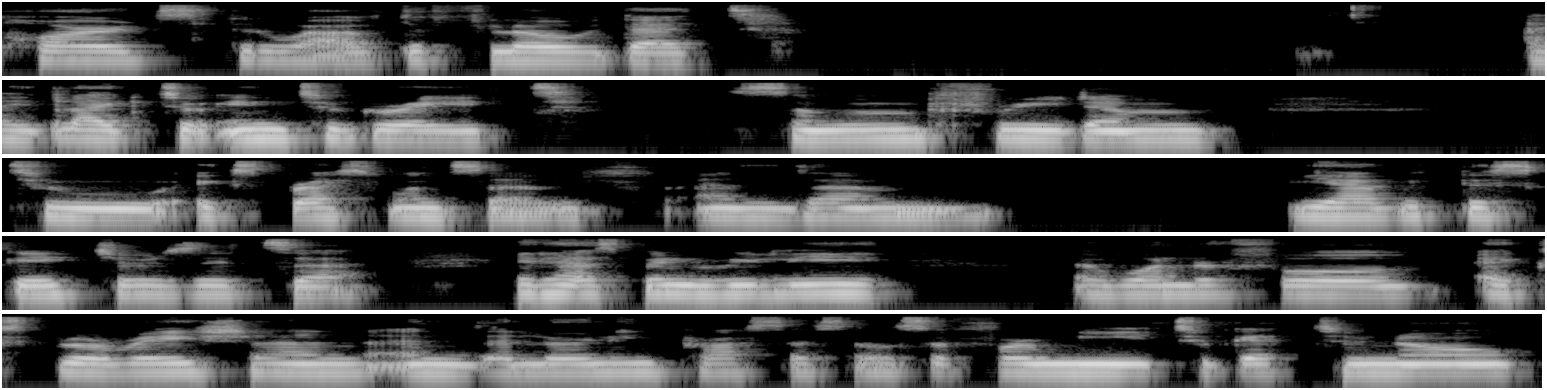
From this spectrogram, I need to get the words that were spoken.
parts throughout the flow that I'd like to integrate some freedom to express oneself. And um, yeah with the skaters it's a it has been really a wonderful exploration and a learning process also for me to get to know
